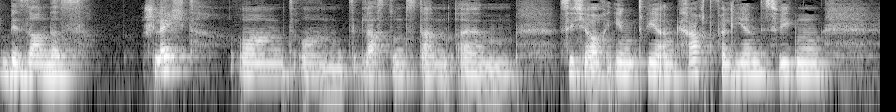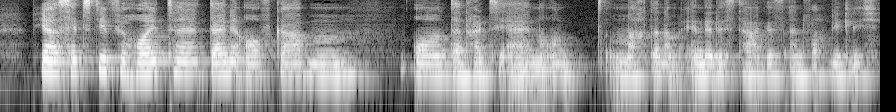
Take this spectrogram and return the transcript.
besonders schlecht und, und lasst uns dann ähm, sicher auch irgendwie an Kraft verlieren. Deswegen, ja, setz dir für heute deine Aufgaben und dann halt sie ein und mach dann am Ende des Tages einfach wirklich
